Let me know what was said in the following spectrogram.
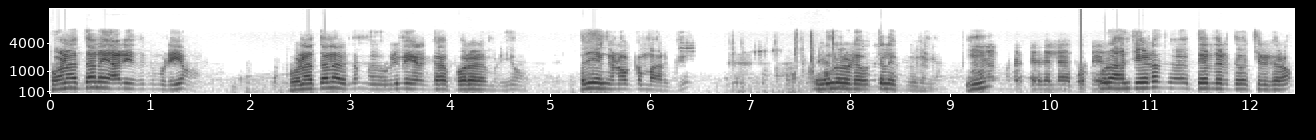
போனா தானே யாரும் எதுக்க முடியும்? போனா தானே நம்ம உரிமைகளுக்காக போராட முடியும்? அது எங்க நோக்கமா இருக்கு? உங்களோட ஒத்துழைப்பு வேணும். ஒரு அஞ்சு இடம் தேர்ந்தெடுத்து வச்சிருக்கிறோம்.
